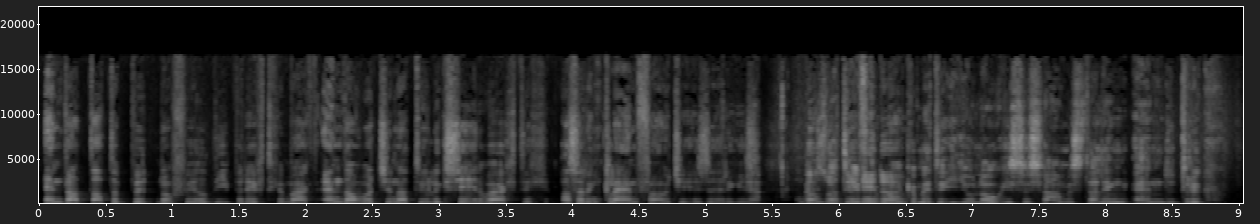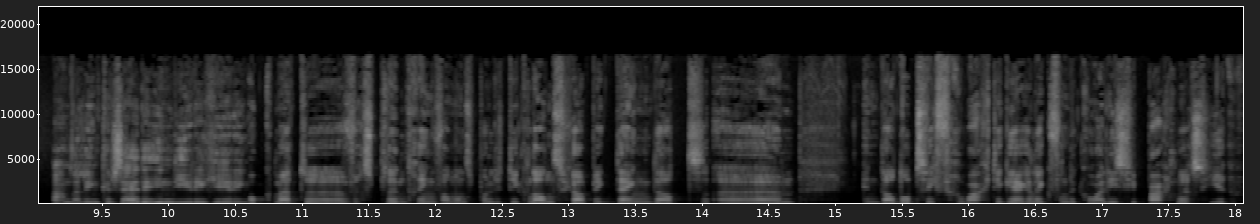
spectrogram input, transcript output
en dat dat de put nog veel dieper heeft gemaakt. En dan word je natuurlijk zenuwachtig als er een klein foutje is ergens. Ja. En dat, dat heeft reden... te maken met de ideologische samenstelling en de druk aan de linkerzijde in die regering. Ook met de versplintering van ons politiek landschap. Ik denk dat uh, in dat opzicht verwacht ik eigenlijk van de coalitiepartners hier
